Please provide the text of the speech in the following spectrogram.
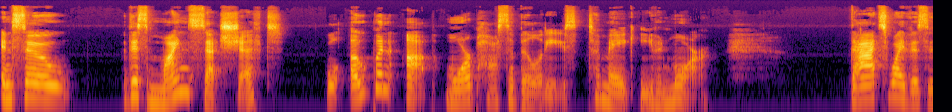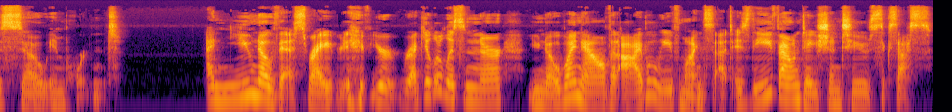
And so this mindset shift will open up more possibilities to make even more. That's why this is so important. And you know this, right? If you're a regular listener, you know by now that I believe mindset is the foundation to success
